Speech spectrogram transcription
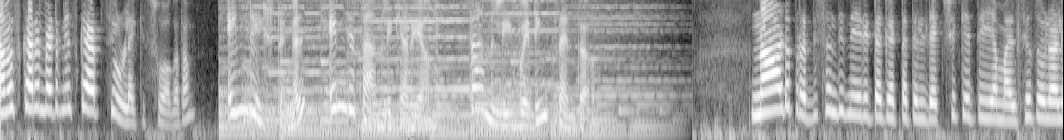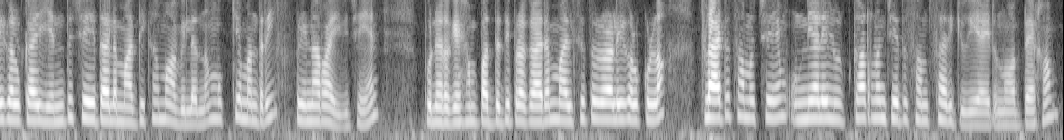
നമസ്കാരം വെട്ട ന്യൂസ് ക്യാപ്സ്യൂളിലേക്ക് സ്വാഗതം. എന്റെ ഇഷ്ടങ്ങൾ എന്റെ ഫാമിലിക്ക് അറിയാം. Family wedding centre. നാട് പ്രതിസന്ധി നേരിട്ട ഘട്ടത്തിൽ രക്ഷയ്ക്കെത്തിയ മത്സ്യത്തൊഴിലാളികൾക്കായി എന്ത് ചെയ്താലും അധികമാവില്ലെന്ന് മുഖ്യമന്ത്രി പിണറായി വിജയൻ. പുനർഗേഹം പദ്ധതി പ്രകാരം മത്സ്യത്തൊഴിലാളികൾക്കുള്ള ഫ്ളാറ്റ് സമുച്ചയം ഉണ്ണിയാലിൽ ഉദ്ഘാടനം ചെയ്ത് സംസാരിക്കുകയായിരുന്നു അദ്ദേഹം.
